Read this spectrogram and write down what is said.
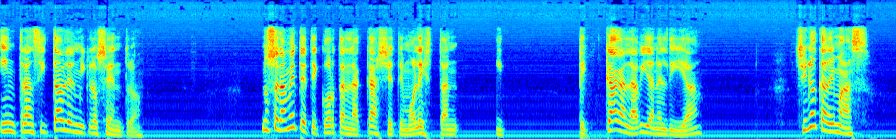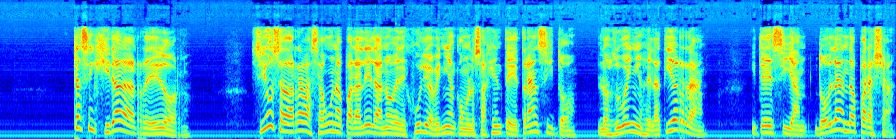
intransitable el microcentro. No solamente te cortan la calle, te molestan y te cagan la vida en el día, sino que además te hacen girar alrededor. Si vos agarrabas a una paralela a 9 de julio, venían como los agentes de tránsito, los dueños de la tierra, y te decían, dobla, anda para allá.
